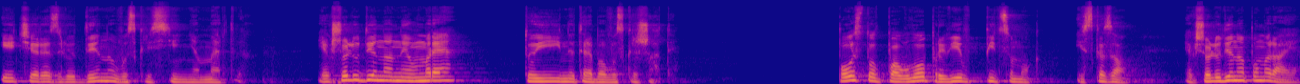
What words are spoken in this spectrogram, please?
і через людину Воскресіння мертвих. Якщо людина не вмре, то її не треба воскрешати. Апостол Павло привів підсумок і сказав: якщо людина помирає,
